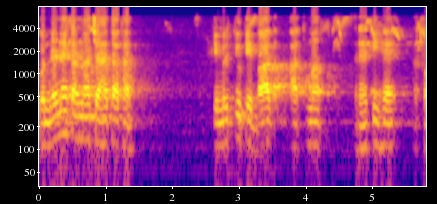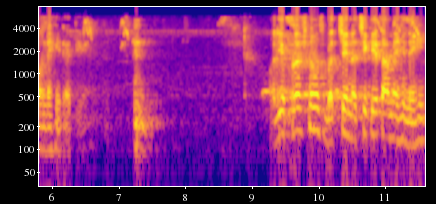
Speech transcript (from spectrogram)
वो निर्णय करना चाहता था कि मृत्यु के बाद आत्मा रहती है अथवा नहीं रहती है। और ये प्रश्न उस बच्चे नचिकेता में ही नहीं,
